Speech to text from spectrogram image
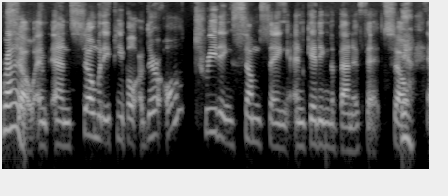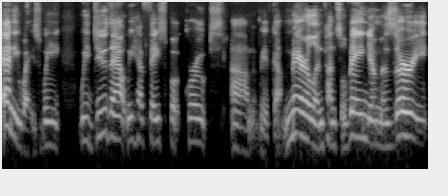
right. so and and so many people are they're all treating something and getting the benefit so Yeah. anyways we we do that we have facebook groups um, we've got maryland pennsylvania missouri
